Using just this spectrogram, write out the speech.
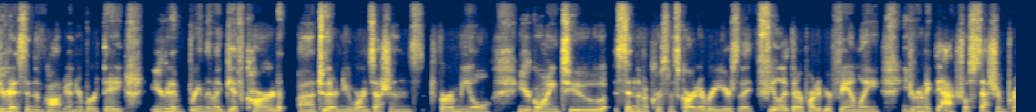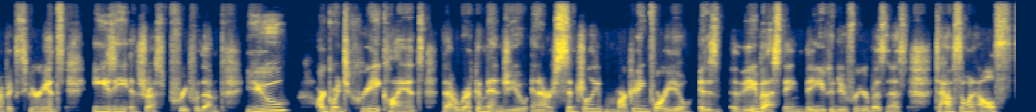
You're going to send them coffee on your birthday. You're going to bring them a gift card uh, to their newborn sessions for a meal. You're going to send them a Christmas card every year so they feel like they're a part of your family. You're going to make the actual session prep experience easy and stress free for them. You are going to create clients that recommend you and are essentially marketing for you. It is the best thing that you can do for your business to have someone else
